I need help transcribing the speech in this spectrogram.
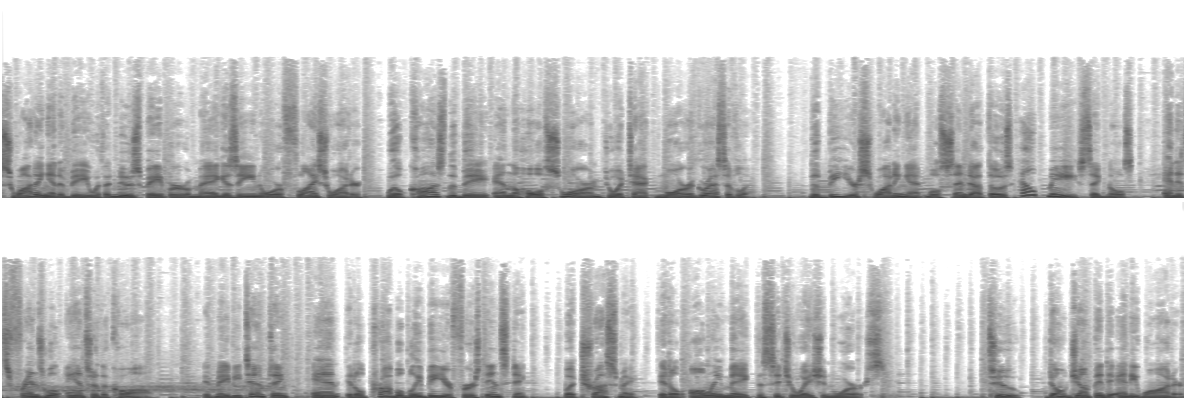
Swatting at a bee with a newspaper, a magazine, or fly swatter will cause the bee and the whole swarm to attack more aggressively. The bee you're swatting at will send out those help me signals, and its friends will answer the call. It may be tempting, and it'll probably be your first instinct, but trust me, it'll only make the situation worse. 2. Don't jump into any water.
